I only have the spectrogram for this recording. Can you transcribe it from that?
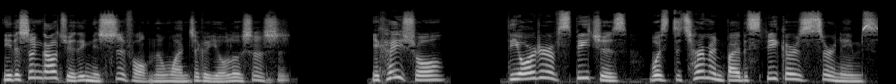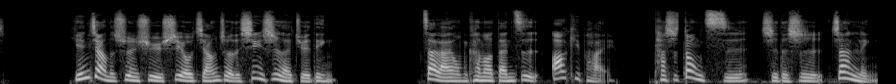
你的身高决定你是否能玩这个游乐设施。也可以说，The order of speeches was determined by the speakers' surnames。演讲的顺序是由讲者的姓氏来决定。再来，我们看到单字 occupy，它是动词，指的是占领。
